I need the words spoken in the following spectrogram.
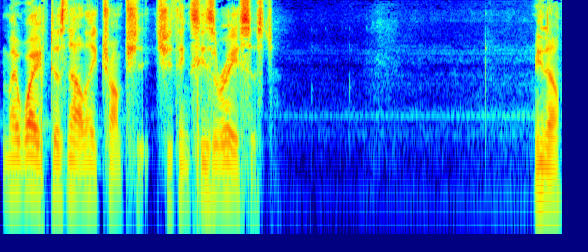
my wife does not like Trump. She she thinks he's a racist. You know,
